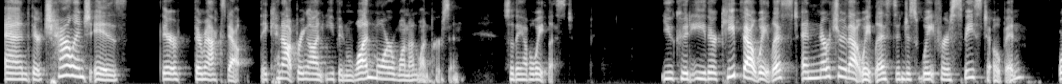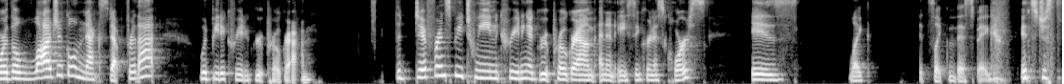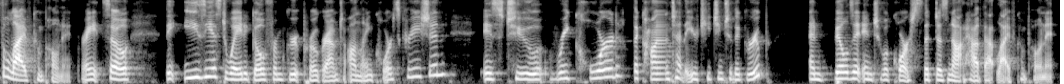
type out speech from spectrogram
And their challenge is they're, they're maxed out. They cannot bring on even one more one on one person. So, they have a wait list. You could either keep that wait list and nurture that wait list and just wait for a space to open, or the logical next step for that would be to create a group program. The difference between creating a group program and an asynchronous course is like it's like this big. It's just the live component, right? So the easiest way to go from group program to online course creation is to record the content that you're teaching to the group and build it into a course that does not have that live component.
